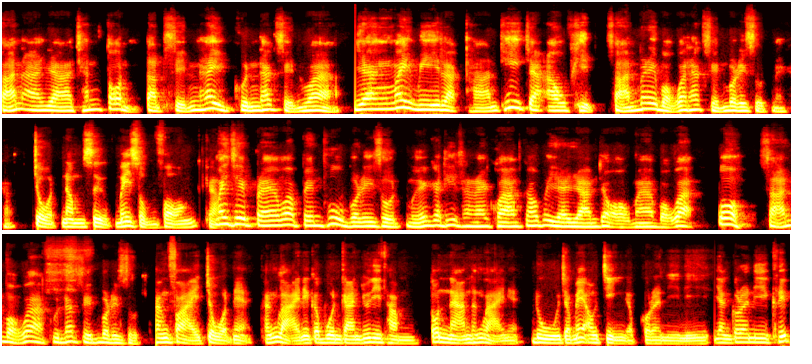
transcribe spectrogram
ศาลอาญาชั้นต้น ตัดสินให้คุณทักษิณว่า ยังไม่มีหลักฐานที่จะเอาผิดศาลไม่ได้บอกว่าทักษิณบริสุทธิ์นะครับ โจทย์นำสืบไม่สมฟ้องครับไม่ใช่แปลว่าเป็นผู้บริสุทธิ์เหมือนกับที่ทนายความเขาพยายามจะออกมาบอกว่าโอ้ศาลบอกว่าคุณทักษิณบริสุทธิ์ทางฝ่ายโจทย์เนี่ยทั้งหลายในกระบวนการยุติธรรมต้นน้ำทั้งหลายเนี่ยดูจะไม่เอาจริงกับกรณีนี้ อย่างกรณีคลิป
